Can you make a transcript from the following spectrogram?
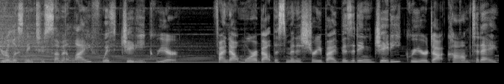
You're listening to Summit Life with JD Greear. Find out more about this ministry by visiting jdgreear.com today.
